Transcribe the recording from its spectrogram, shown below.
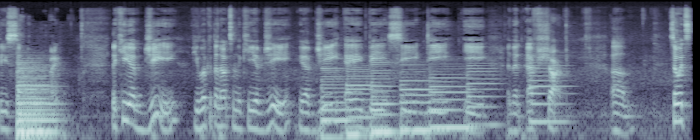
these seven, right? The key of G, if you look at the notes in the key of G, you have G, A, B, C, D, E, and then F sharp. Um, so it's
